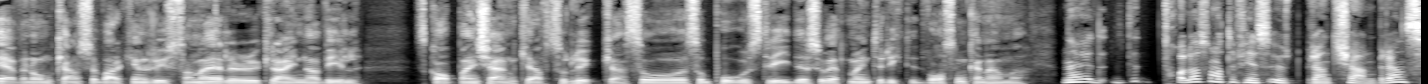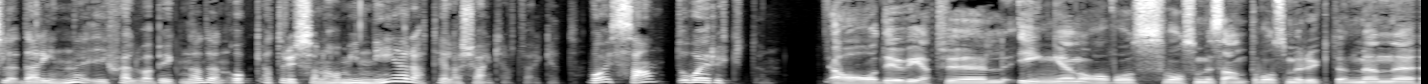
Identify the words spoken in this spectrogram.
Även om kanske varken ryssarna eller Ukraina vill skapa en kärnkraftsolycka så, så pågår strider så vet man inte riktigt vad som kan hända. Nej, det, det talas om att det finns utbränt kärnbränsle där inne i själva byggnaden och att ryssarna har minerat hela kärnkraftverket. Vad är sant och vad är rykten? Ja, det vet väl ingen av oss vad som är sant och vad som är rykten. Men eh,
